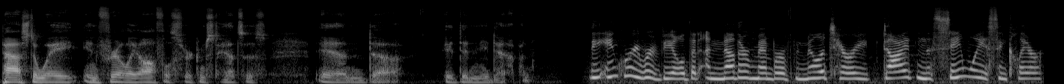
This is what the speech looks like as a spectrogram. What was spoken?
passed away in fairly awful circumstances, and uh, it didn't need to happen. The inquiry revealed that another member of the military died in the same way as Sinclair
